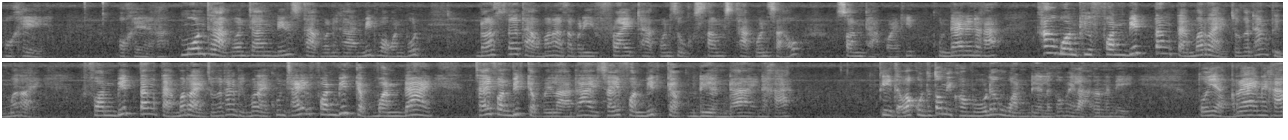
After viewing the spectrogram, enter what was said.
โอเค โอเคนะคะโมนถากวันจันทร์ดินสถากวันอังคารมิดวอกวันพุธดอสเตอร์ถากวันพฤหัสบดีฟรายถากวันศุกร์ซัมสถากวันเสาร์ซอนถากวันอาทิตย์คุณได้แล้วนะคะ ข้างบนคือฟอนบิทตั้งแต่เมื่อไหร่จนกระทั่งถึงเมื่อไหร่ฟอนบิทตั้งแต่เมื่อไหร่จนกระทั่งถึงเมื่อไหร่คุณใช้ฟอนบิทกับวันได้ ใช้ฟอนบิทกับเวลาได้ใช้ฟอนบิทกับเดือนได้นะคะเพี่แต่ว่าคุณจะต้องมีความรู้เรื่องวันเดือนแล้วก็เวลาเท่านั้นเองตัวอย่างแรกนะคะ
